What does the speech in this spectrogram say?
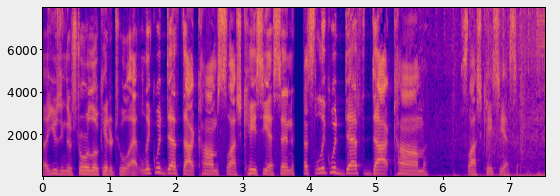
uh, using their store locator tool at liquiddeath.com slash KCSN. That's liquiddeath.com slash KCSN.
